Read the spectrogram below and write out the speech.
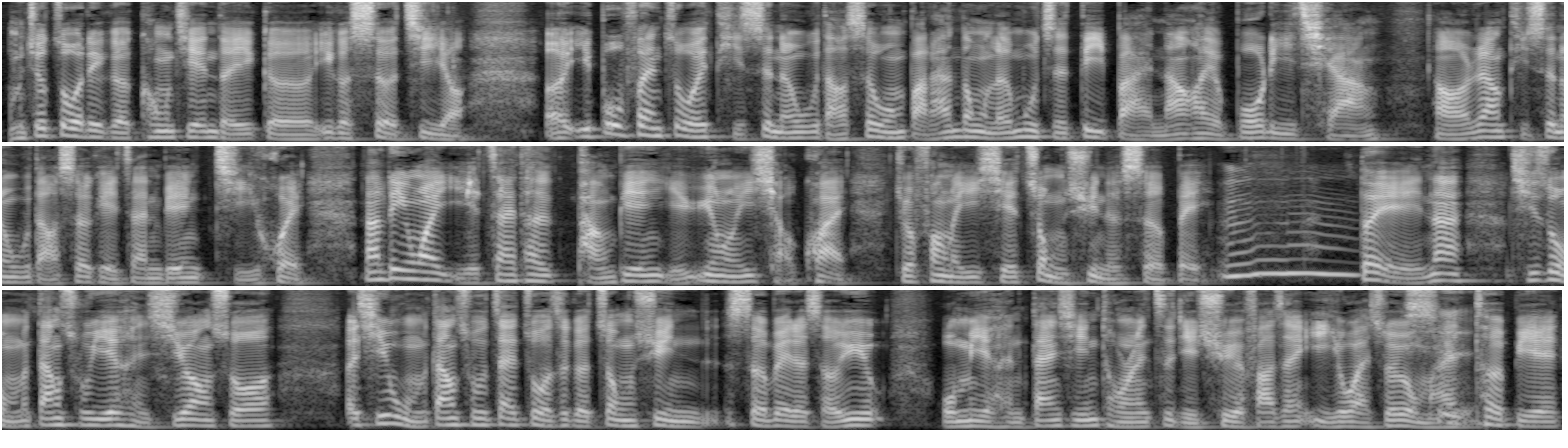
我们就做了一个空间的一个一个设计哦，呃，一部分作为体适能舞蹈社，我们把它弄了木质地板，然后还有玻璃墙，好让体适能舞蹈社可以在那边集会。那另外也在它旁边也运用一小块，就放了一些重训的设备。嗯，对。那其实我们当初也很希望说，而且我们当初在做这个重训设备的时候，因为我们也很担心同仁自己去发生意外，所以我们还特别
